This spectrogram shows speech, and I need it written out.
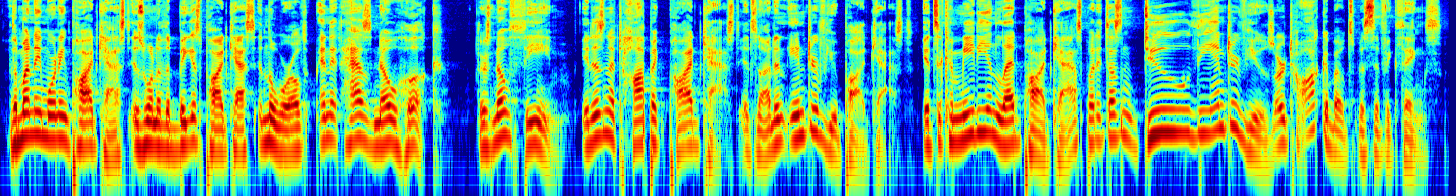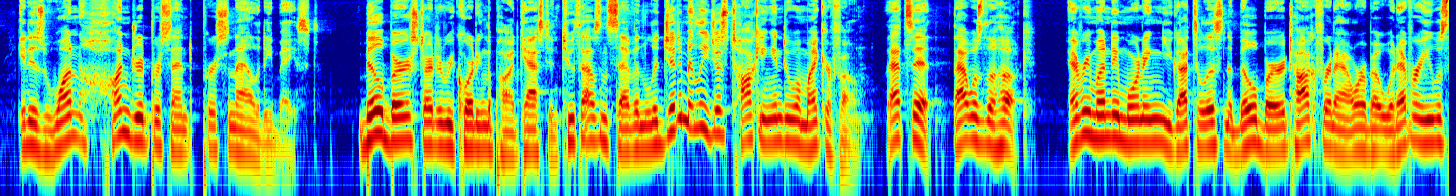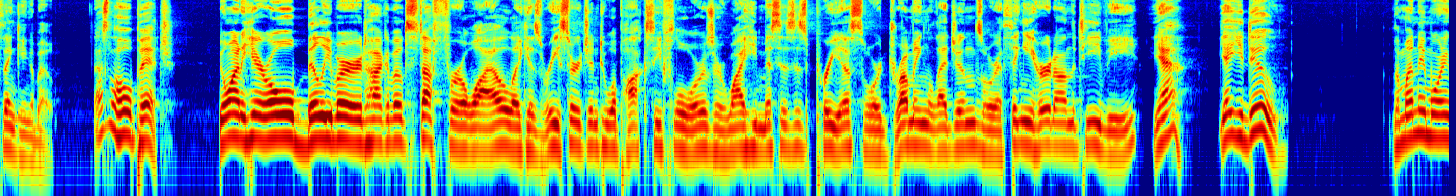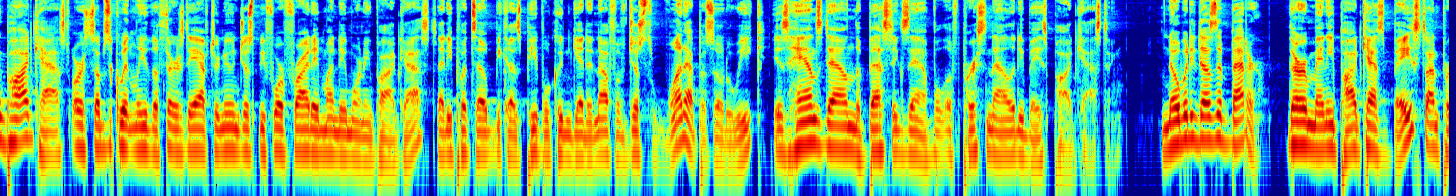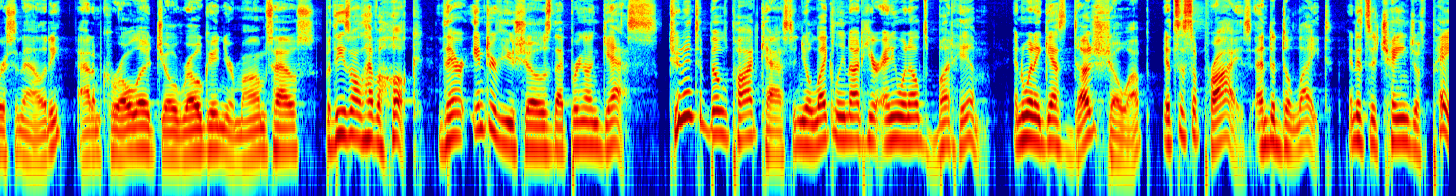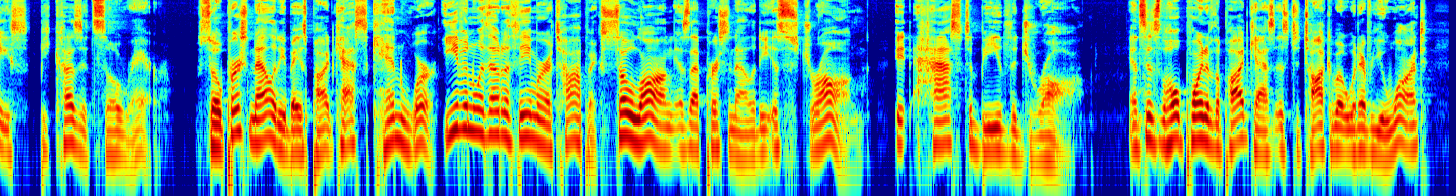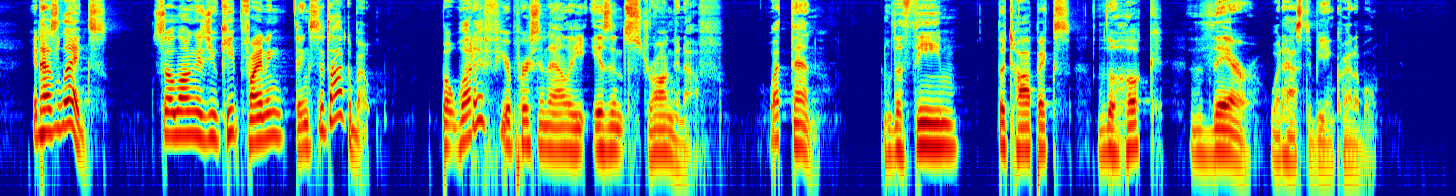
The Monday Morning Podcast is one of the biggest podcasts in the world, and it has no hook. There's no theme. It isn't a topic podcast. It's not an interview podcast. It's a comedian led podcast, but it doesn't do the interviews or talk about specific things. It is 100% personality based. Bill Burr started recording the podcast in 2007, legitimately just talking into a microphone. That's it. That was the hook. Every Monday morning, you got to listen to Bill Burr talk for an hour about whatever he was thinking about. That's the whole pitch. You want to hear old Billy Burr talk about stuff for a while, like his research into epoxy floors, or why he misses his Prius, or drumming legends, or a thing he heard on the TV? Yeah, yeah, you do. The Monday Morning Podcast, or subsequently the Thursday afternoon just before Friday Monday Morning Podcast, that he puts out because people couldn't get enough of just one episode a week, is hands down the best example of personality based podcasting. Nobody does it better. There are many podcasts based on personality Adam Carolla, Joe Rogan, Your Mom's House, but these all have a hook. They're interview shows that bring on guests. Tune into Bill's podcast and you'll likely not hear anyone else but him. And when a guest does show up, it's a surprise and a delight, and it's a change of pace because it's so rare. So, personality based podcasts can work, even without a theme or a topic, so long as that personality is strong. It has to be the draw. And since the whole point of the podcast is to talk about whatever you want, it has legs, so long as you keep finding things to talk about. But what if your personality isn't strong enough? What then? The theme, the topics, the hook, they're what has to be incredible.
